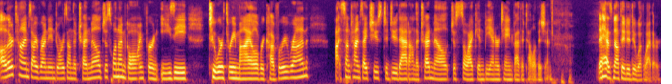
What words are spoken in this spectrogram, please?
other times I run indoors on the treadmill just when I'm going for an easy two or three mile recovery run. Sometimes I choose to do that on the treadmill just so I can be entertained by the television. it has nothing to do with weather.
